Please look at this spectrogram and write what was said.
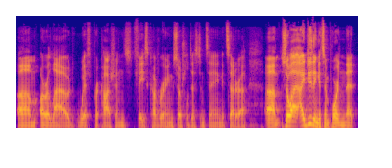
um, are allowed with precautions, face covering, social distancing, et cetera. Um, so I, I, do think it's important that,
